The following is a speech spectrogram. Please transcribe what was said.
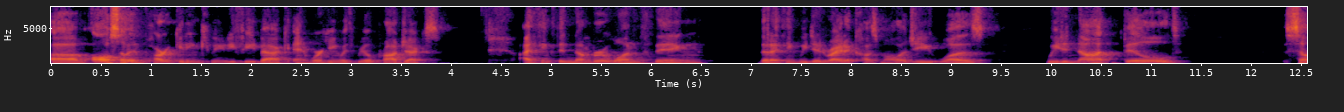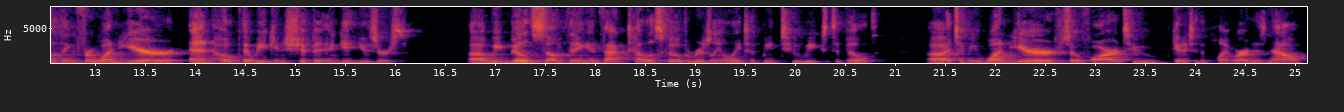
um, also in part getting community feedback and working with real projects I think the number one thing that I think we did right at Cosmology was we did not build something for one year and hope that we can ship it and get users. Uh, we built something. In fact, Telescope originally only took me two weeks to build. Uh, it took me one year so far to get it to the point where it is now.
